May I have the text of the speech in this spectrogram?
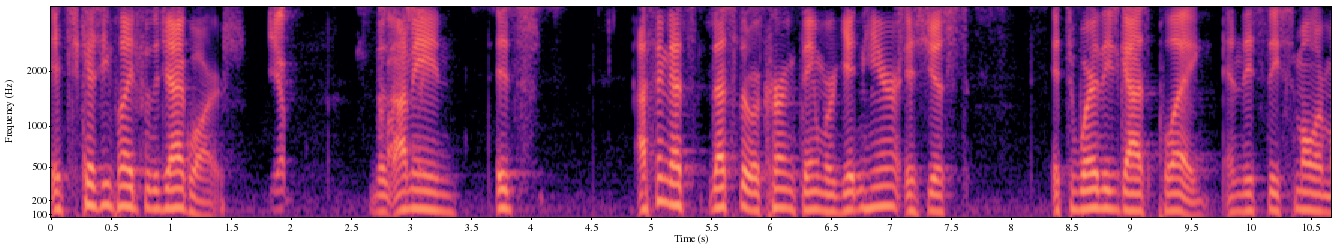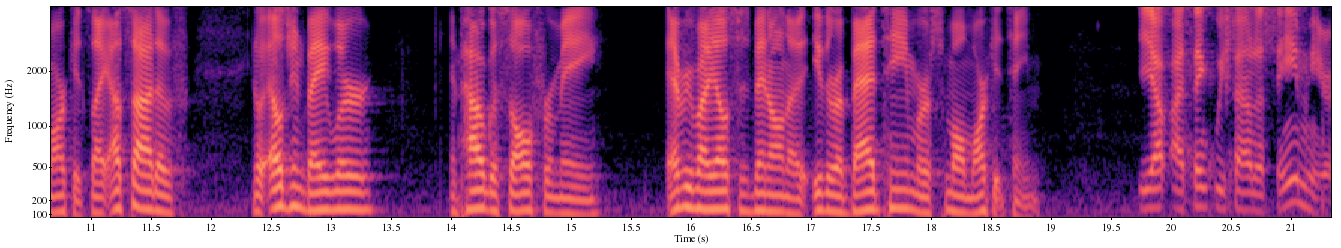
It's because he played for the Jaguars. yep. But Classic. I mean, it's. I think that's that's the recurring thing we're getting here. Is just it's where these guys play, and it's these smaller markets. Like outside of, you know, Elgin Baylor and Pau Gasol for me, everybody else has been on a either a bad team or a small market team. Yep, I think we found a theme here.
